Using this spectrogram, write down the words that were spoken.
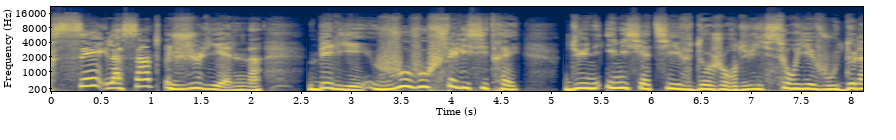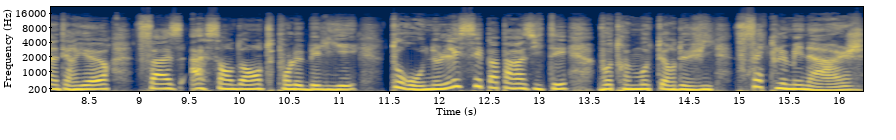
c'est la Sainte Julienne. Bélier, vous vous féliciterez d'une initiative d'aujourd'hui. Souriez-vous de l'intérieur, phase ascendante pour le bélier. Taureau, ne laissez pas parasiter votre moteur de vie. Faites le ménage.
